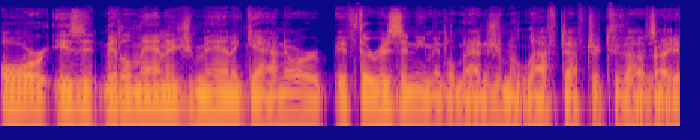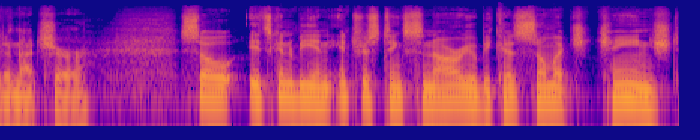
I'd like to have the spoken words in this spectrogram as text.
Or is it middle management again? Or if there is any middle management left after 2008, I'm not sure. So it's going to be an interesting scenario because so much changed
